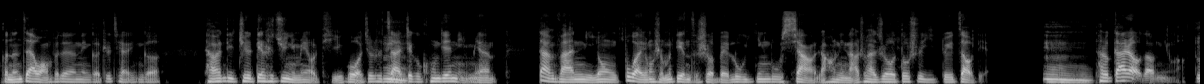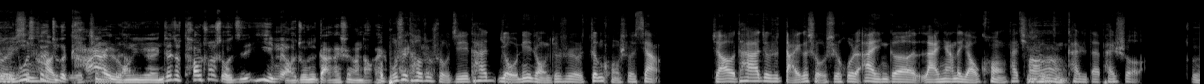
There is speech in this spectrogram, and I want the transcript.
可能在王菲的那个之前一个。台湾地区的电视剧里面有提过，就是在这个空间里面，但凡你用不管用什么电子设备录音录像，然后你拿出来之后都是一堆噪点，嗯，它就干扰到你了。对，因为这个太容易了，人家就掏出手机，一秒钟就打开摄像头开始。不是掏出手机，它有那种就是针孔摄像，只要他就是打一个手势或者按一个蓝牙的遥控，它其实已经开始在拍摄了。对，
